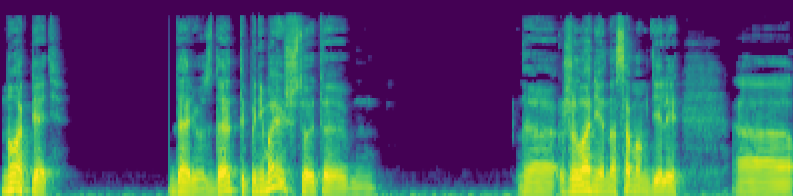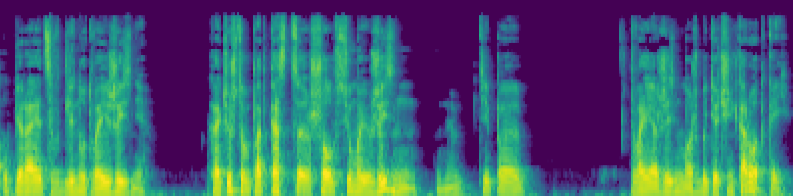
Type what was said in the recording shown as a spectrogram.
Но опять, Дариус, да, ты понимаешь, что это э, желание на самом деле э, упирается в длину твоей жизни? Хочу, чтобы подкаст шел всю мою жизнь. Типа, твоя жизнь может быть очень короткой.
